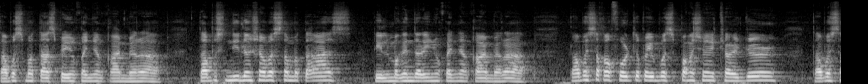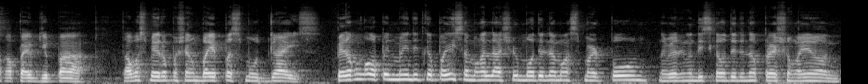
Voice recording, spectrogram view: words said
Tapos mataas pa yung kanyang camera. Tapos hindi lang siya basta mataas, dahil maganda rin yung kanyang camera. Tapos naka 45 watts pa nga siya charger. Tapos naka 5G pa. Tapos meron pa siyang bypass mode guys. Pero kung open-minded ka pa guys sa mga last year model ng mga smartphone na meron ng discounted na ng presyo ngayon.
